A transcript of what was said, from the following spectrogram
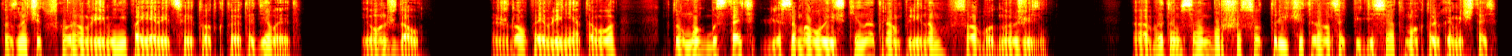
то значит в скором времени появится и тот, кто это делает. И он ждал. Ждал появления того, кто мог бы стать для самого Искина трамплином в свободную жизнь. А об этом сам Бур 603-1450 мог только мечтать.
